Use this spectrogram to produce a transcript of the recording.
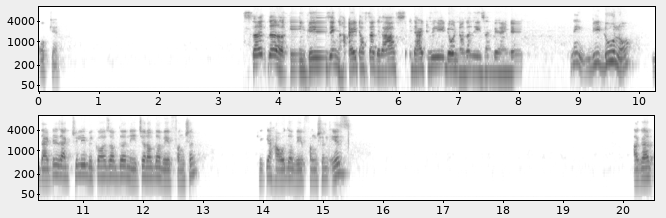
Okay sir the increasing height of the graphs that we don't know the reason behind it नहीं we do know that is actually because of the nature of the wave function ठीक है? How the wave function is अगर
